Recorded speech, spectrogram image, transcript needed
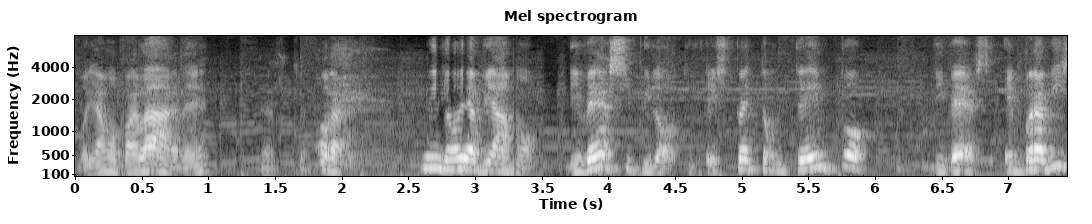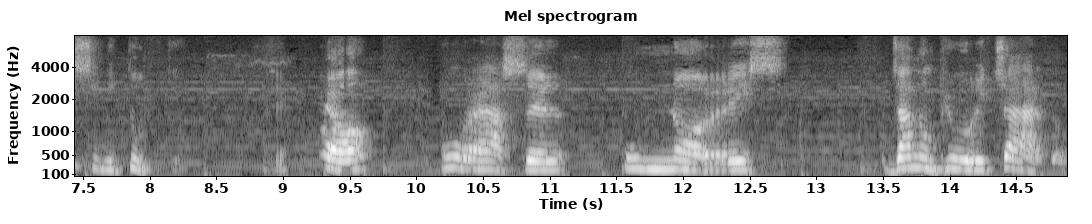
vogliamo parlarne? Certo. Ora, qui noi abbiamo diversi piloti rispetto a un tempo diversi e bravissimi tutti, sì. però un Russell, un Norris, già non più un Ricciardo,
